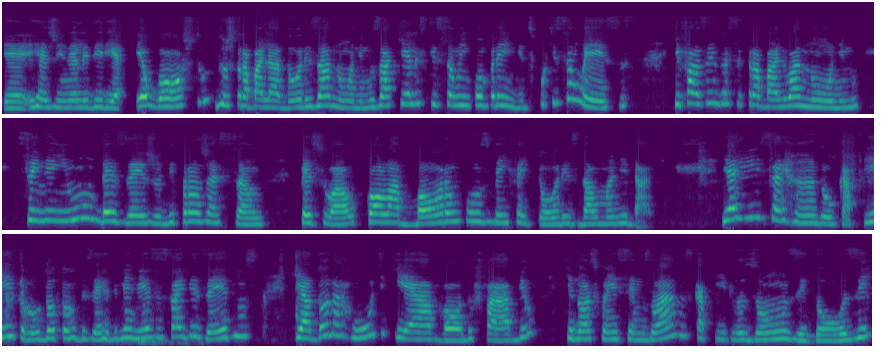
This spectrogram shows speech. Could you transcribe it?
e Regina, ele diria: Eu gosto dos trabalhadores anônimos, aqueles que são incompreendidos, porque são esses que, fazendo esse trabalho anônimo, sem nenhum desejo de projeção pessoal, colaboram com os benfeitores da humanidade. E aí, encerrando o capítulo, o doutor Bezerra de Menezes vai dizer-nos que a dona Ruth, que é a avó do Fábio, que nós conhecemos lá nos capítulos 11 e 12,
